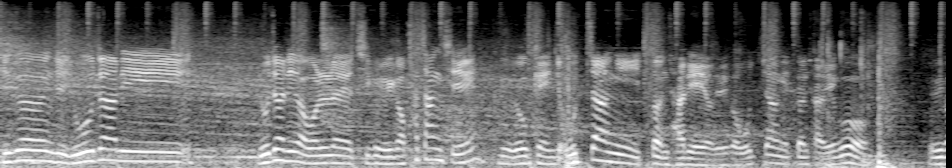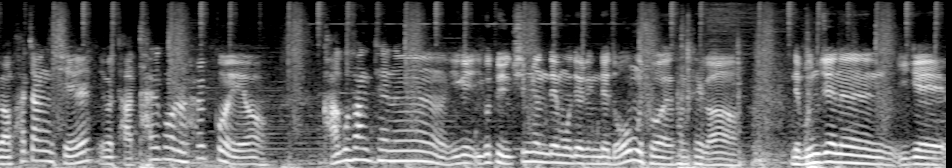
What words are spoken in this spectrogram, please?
지금 이제 요 자리 요 자리가 원래 지금 여기가 화장실 그리고 이렇게 이제 옷장이 있던 자리예요. 여기가 옷장이 있던 자리고 여기가 화장실 이거 다 탈거를 할 거예요. 가구 상태는 이게 이것도 60년대 모델인데 너무 좋아요 상태가 근데 문제는 이게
